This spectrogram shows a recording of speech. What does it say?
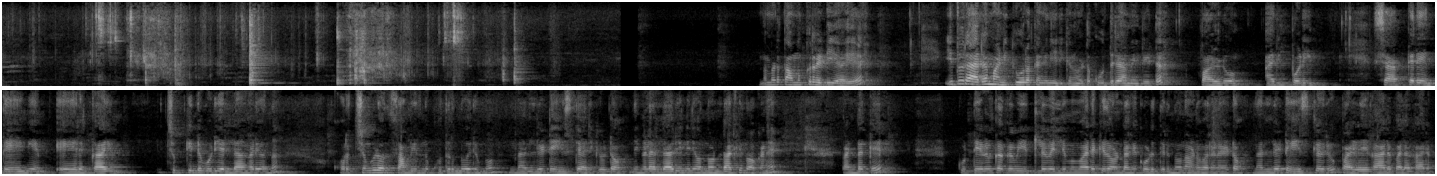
നമ്മുടെ തമുക്ക് റെഡിയായേ. ഇതൊരു അരമണിക്കൂറൊക്കെ ഇങ്ങനെ ഇരിക്കണം കേട്ടോ. കുതിരാൻ വേണ്ടിയിട്ട് പഴവും അരിപ്പൊടിയും ശർക്കരയും തേങ്ങയും ഏലക്കായും ചുക്കിന്റെ പൊടി എല്ലാം കൂടി ഒന്ന് കുറച്ചും കൂടി ഒന്ന് സമയം ഇരുന്ന് കുതിർന്ന് വരുമ്പം നല്ല ടേസ്റ്റ് ആയിരിക്കും കേട്ടോ. നിങ്ങളെല്ലാവരും ഇങ്ങനെ ഒന്ന് ഉണ്ടാക്കി നോക്കണേ. പണ്ടൊക്കെ കുട്ടികൾക്കൊക്കെ വീട്ടിൽ വല്യമ്മമാരൊക്കെ ഇത് ഉണ്ടാക്കി കൊടുത്തിരുന്നു എന്നാണ് പറയണത് കേട്ടോ. നല്ല ടേസ്റ്റിലൊരു പഴയകാല പലഹാരം.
